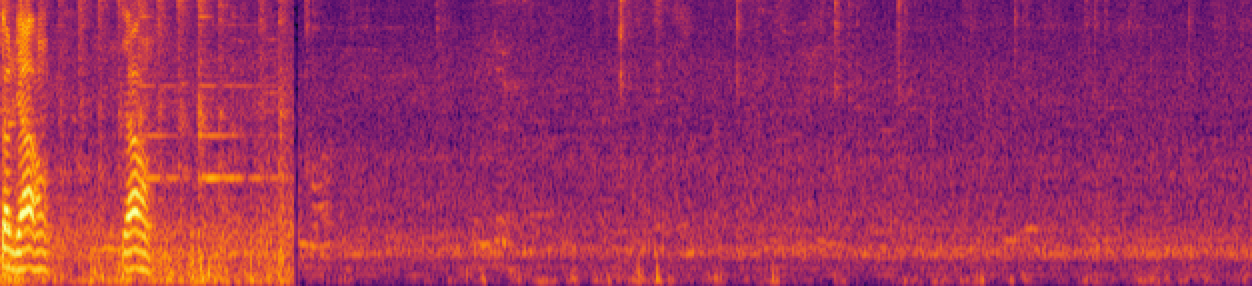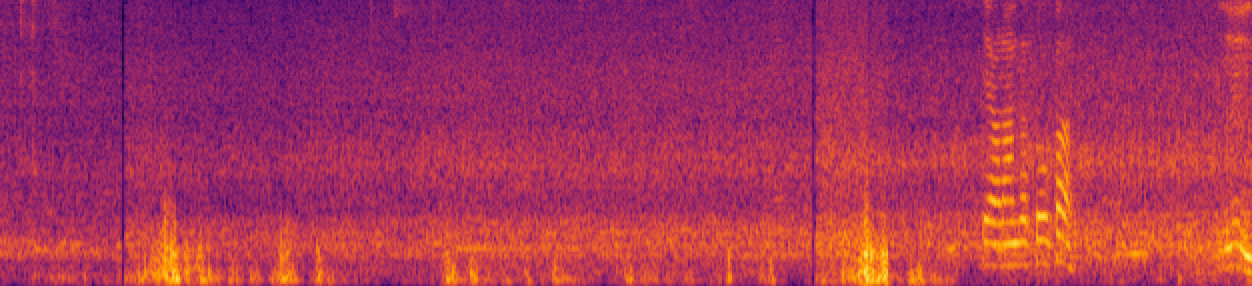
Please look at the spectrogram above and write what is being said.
ਚੱਲ ਜਾ ਹੁਣ ਜਾ ਹੁਣ। ਸਿਆਲਾਂ ਦਾ ਤੋਹਫਾ। ਹੂੰ।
